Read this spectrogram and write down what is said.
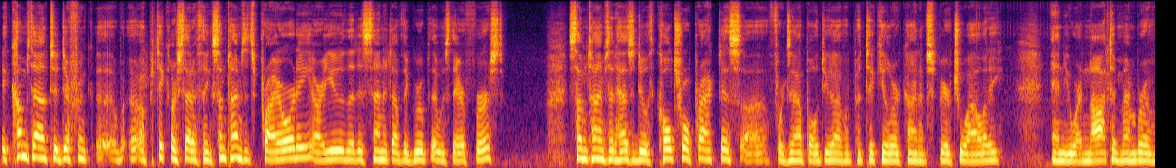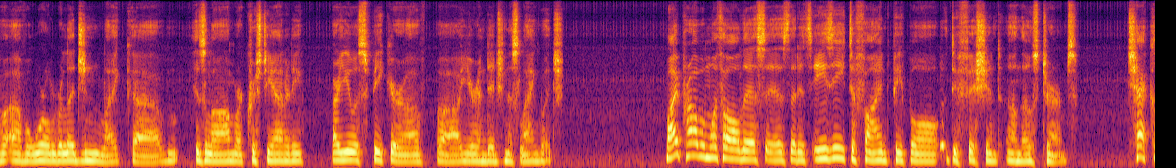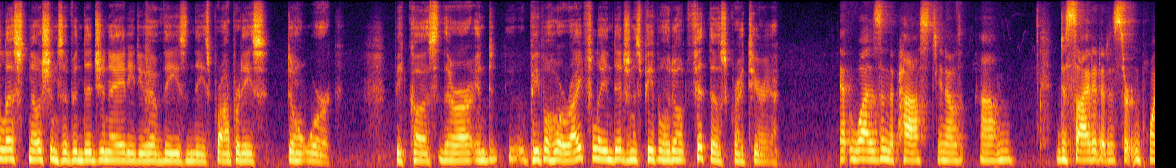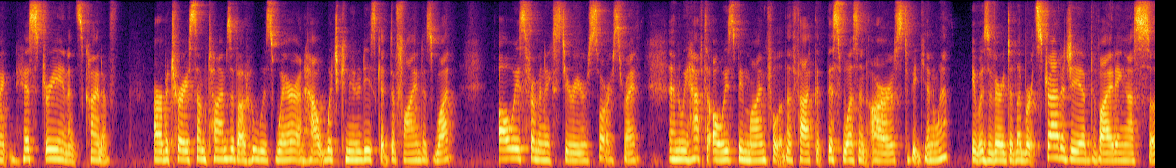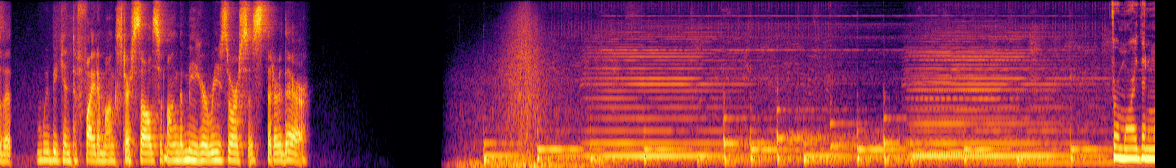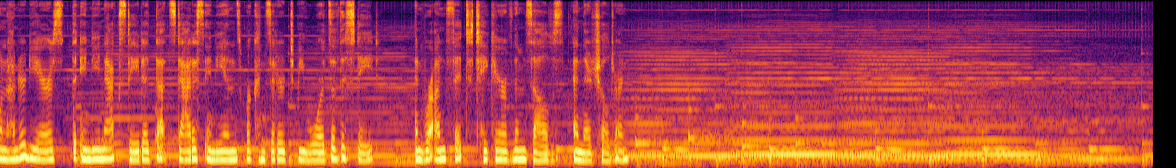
it comes down to different, uh, a particular set of things. Sometimes it's priority. Are you the descendant of the group that was there first? Sometimes it has to do with cultural practice. Uh, for example, do you have a particular kind of spirituality? And you are not a member of, of a world religion like uh, Islam or Christianity? Are you a speaker of uh, your indigenous language? My problem with all this is that it's easy to find people deficient on those terms. Checklist notions of indigeneity, do you have these and these properties, don't work. Because there are people who are rightfully indigenous people who don't fit those criteria. It was in the past, you know, um, decided at a certain point in history, and it's kind of arbitrary sometimes about who was where and how which communities get defined as what always from an exterior source right? And we have to always be mindful of the fact that this wasn't ours to begin with. It was a very deliberate strategy of dividing us so that we begin to fight amongst ourselves among the meager resources that are there. For more than 100 years, the Indian Act stated that status Indians were considered to be wards of the state and were unfit to take care of themselves and their children.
